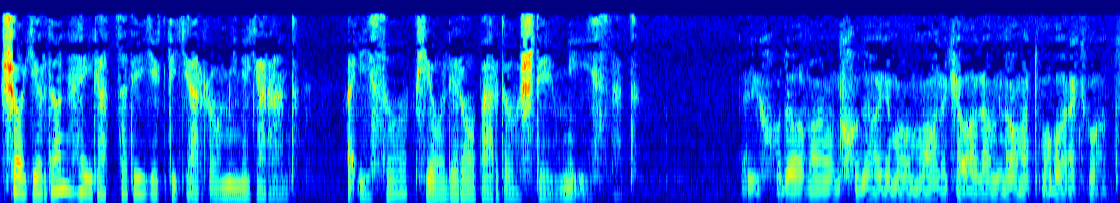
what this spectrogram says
شاگردان حیرت زده یکدیگر را مینگرند و عیسی پیاله را برداشته می ایستد. ای خداوند خدای ما مالک عالم نامت مبارک باد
